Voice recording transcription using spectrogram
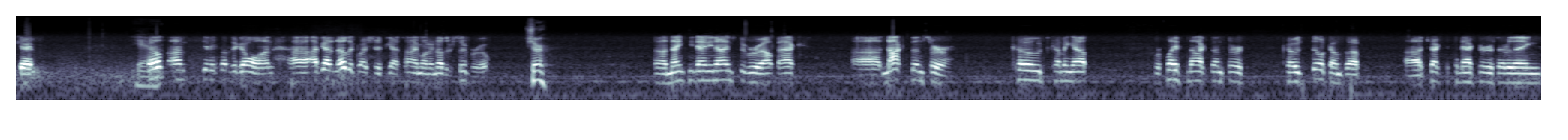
Okay. Yeah. Well, I'm getting something to go on. Uh, I've got another question if you got time on another Subaru. Sure. Uh, 1999 Subaru Outback, uh, knock sensor code coming up. Replace the knock sensor, code still comes up. Uh, check the connectors, everything.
